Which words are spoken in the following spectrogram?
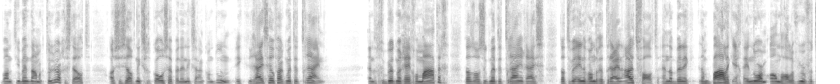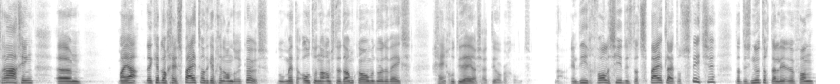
Want je bent namelijk teleurgesteld als je zelf niks gekozen hebt en er niks aan kan doen. Ik reis heel vaak met de trein. En het gebeurt me regelmatig dat als ik met de trein reis, dat er weer een of andere trein uitvalt. En dan, ben ik, dan baal ik echt enorm. Anderhalf uur vertraging. Ehm, maar ja, ik heb dan geen spijt, want ik heb geen andere keus. Ik bedoel, met de auto naar Amsterdam komen door de week, geen goed idee als je uit Tilburg komt. Nou, in die gevallen zie je dus dat spijt leidt tot switchen. Dat is nuttig, daar leren van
